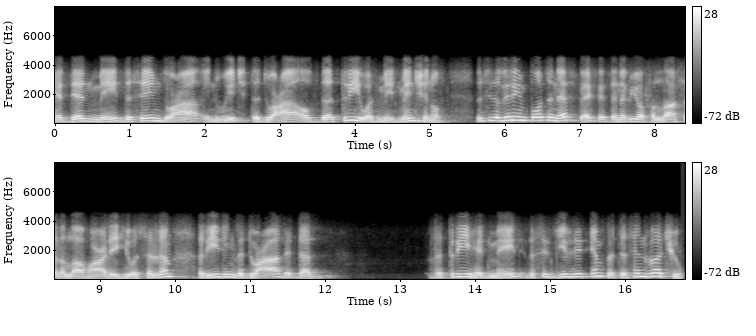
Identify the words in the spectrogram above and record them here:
had then made the same dua in which the dua of the tree was made mention of. This is a very important aspect that the Nabi of Allah sallallahu alayhi wasallam reading the dua that the, the tree had made, this is, gives it impetus and virtue.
